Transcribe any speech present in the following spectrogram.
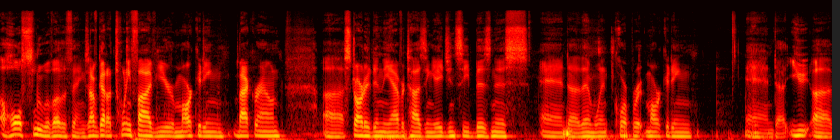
a whole slew of other things. I've got a 25 year marketing background. Uh, started in the advertising agency business, and uh, then went corporate marketing, and uh, you uh,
